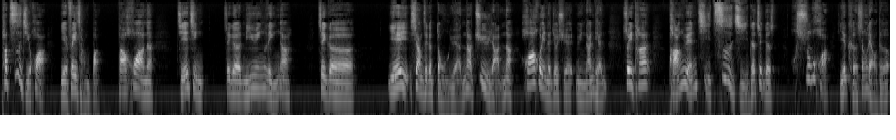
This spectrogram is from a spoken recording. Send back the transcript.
他自己画也非常棒。他画呢，接近这个倪云林啊，这个也像这个董源呐、啊、巨然呐、花卉呢就学允南田。所以他庞元济自己的这个书画也可生了得。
